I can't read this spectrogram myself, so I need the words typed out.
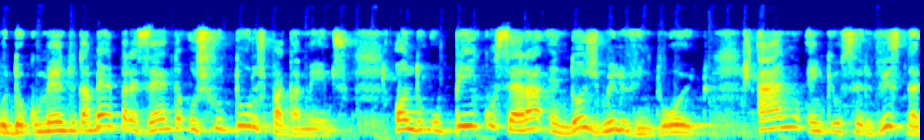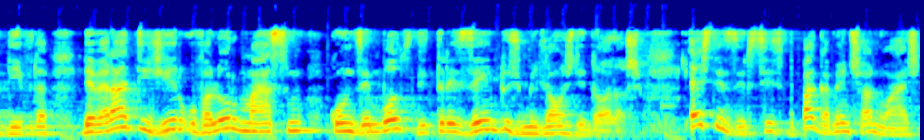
O documento também apresenta os futuros pagamentos, onde o pico será em 2028, ano em que o serviço da dívida deverá atingir o valor máximo com desembolso de 300 milhões de dólares. Este exercício de pagamentos anuais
